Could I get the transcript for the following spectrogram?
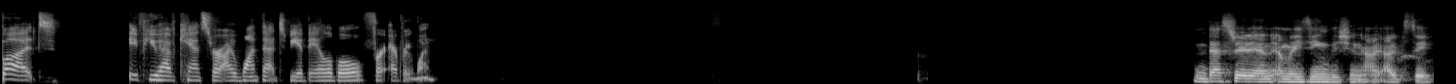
but if you have cancer, I want that to be available for everyone. That's really an amazing vision, I, would say.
